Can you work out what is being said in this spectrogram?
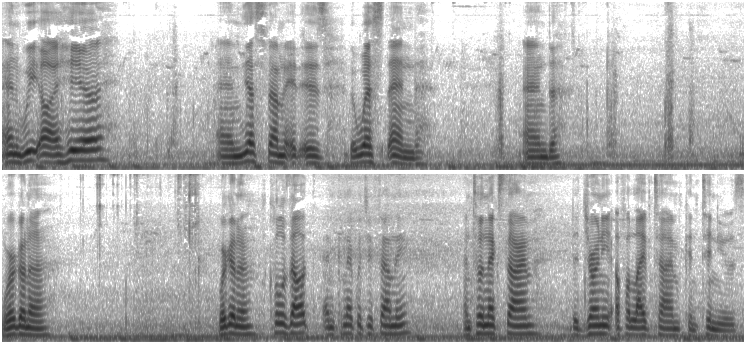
And we are here. And yes, family, it is the West End. And we're gonna we're gonna close out and connect with your family. Until next time, the journey of a lifetime continues.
